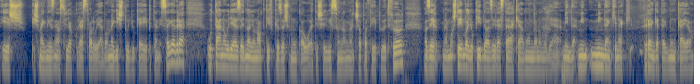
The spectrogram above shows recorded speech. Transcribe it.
és, és megnézni azt, hogy akkor ezt valójában meg is tudjuk-e építeni Szegedre. Utána ugye ez egy nagyon aktív közös munka volt, és egy viszonylag nagy csapat épült föl. Azért, mert most én vagyok itt, de azért ezt el kell mondanom, ugye minden, mindenkinek rengeteg munkája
